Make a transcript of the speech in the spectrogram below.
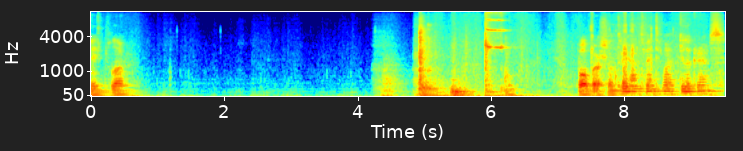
Fifth floor. Paw parcel 325 kilograms.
